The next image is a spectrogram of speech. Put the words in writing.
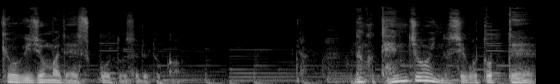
競技場までエスコートするとか。なんか添乗員の仕事って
